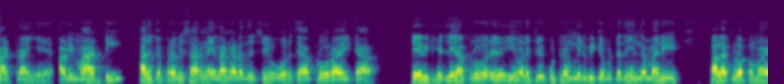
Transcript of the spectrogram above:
மாட்டுறாங்க அப்படி மாட்டி அதுக்கப்புறம் விசாரணையெல்லாம் நடந்துச்சு. ஒருத்தன் அப்ரூவர் ஆகிட்டான் டேவிட் ஹெட்லி அப்ரூவர் இவனுக்கு குற்றம் நிரூபிக்கப்பட்டது. இந்த மாதிரி பல குழப்பமான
